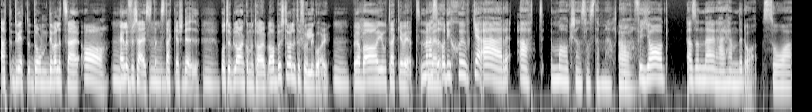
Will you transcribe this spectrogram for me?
att du vet, de, det var lite så här, ah, eller för så här, st- stackars dig. Och typ la en kommentar, ah, Buster var lite full igår. Och jag bara, ah, jo tack jag vet. Men, alltså, och det sjuka är att magkänslan stämmer alltid. Ja. För jag, alltså när det här hände då så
